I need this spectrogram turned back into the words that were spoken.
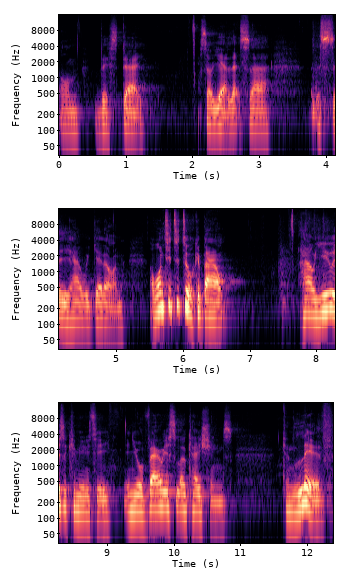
on this day. So, yeah, let's, uh, let's see how we get on. I wanted to talk about how you, as a community, in your various locations, can live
